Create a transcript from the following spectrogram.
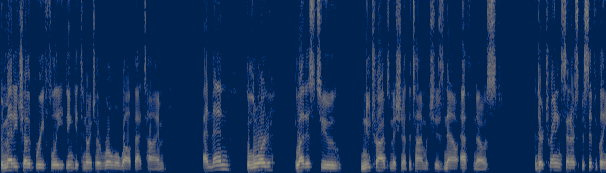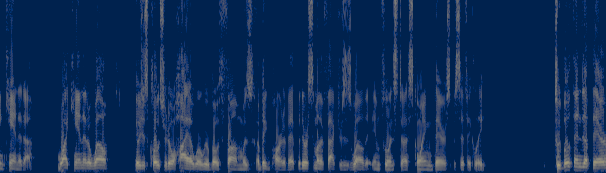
We met each other briefly, didn't get to know each other real, real well at that time. And then the Lord led us to New Tribes Mission at the time, which is now Ethnos, their training center specifically in Canada. Why Canada? Well, it was just closer to Ohio, where we were both from, was a big part of it. But there were some other factors as well that influenced us going there specifically. So we both ended up there.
